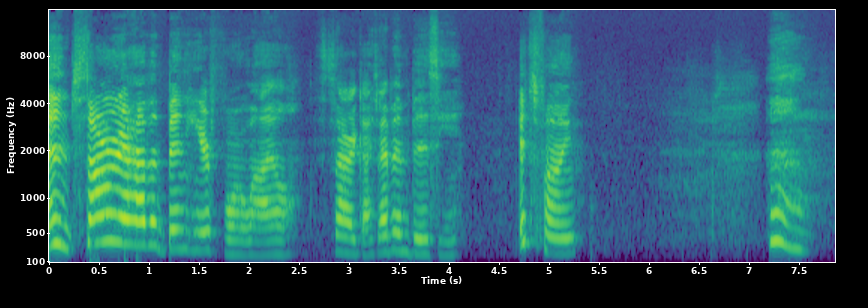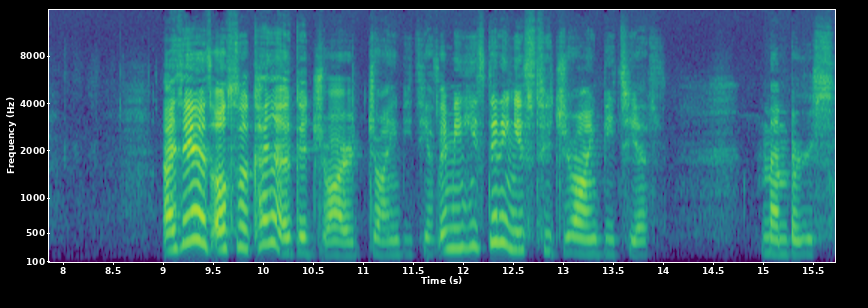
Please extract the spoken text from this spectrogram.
And sorry I haven't been here for a while. Sorry, guys, I've been busy. It's fine. Isaiah is also kind of a good drawer drawing BTS. I mean, he's getting used to drawing BTS members.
